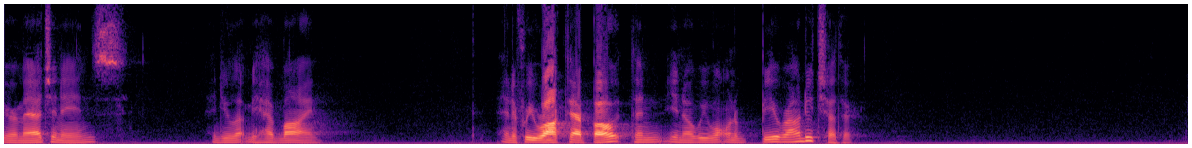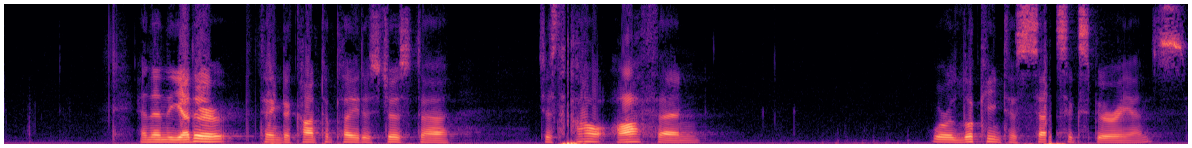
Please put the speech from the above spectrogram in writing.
your imaginings and you let me have mine. And if we rock that boat, then you know we won't want to be around each other. And then the other thing to contemplate is just uh, just how often we're looking to sense experience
